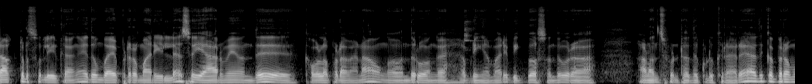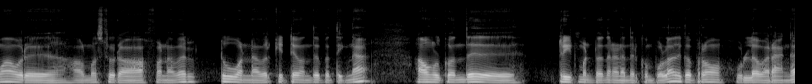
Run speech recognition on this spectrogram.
டாக்டர் சொல்லியிருக்காங்க. எதுவும் பயப்படுற மாதிரி இல்லை. ஸோ யாருமே வந்து கவலைப்பட வேணாம். அவங்க வந்துடுவாங்க அப்படிங்கிற மாதிரி பிக் பாஸ் வந்து ஒரு அனௌன்ஸ்மெண்ட் வந்து கொடுக்குறாரு. அதுக்கப்புறமா ஒரு ஆல்மோஸ்ட் ஒரு half an hour to one hour கிட்டே வந்து பார்த்திங்கன்னா அவங்களுக்கு வந்து ட்ரீட்மெண்ட் வந்து நடந்திருக்கும் போல். அதுக்கப்புறம் உள்ளே வராங்க.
